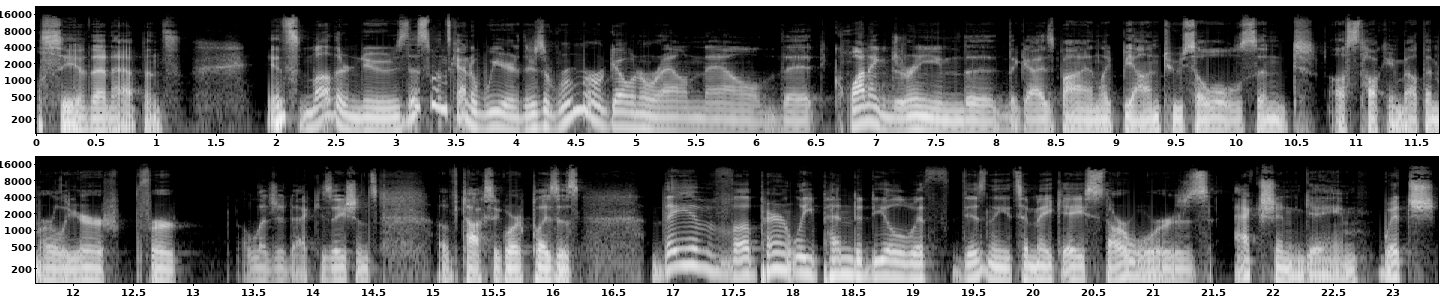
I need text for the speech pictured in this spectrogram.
We'll see if that happens. In some other news, this one's kind of weird. There's a rumor going around now that Quantic Dream, the the guys behind like Beyond Two Souls, and us talking about them earlier for alleged accusations of toxic workplaces, they have apparently penned a deal with Disney to make a Star Wars action game, which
